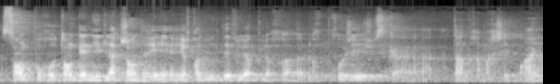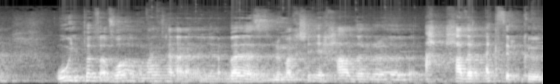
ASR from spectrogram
sans pour autant gagner de l'argent derrière. Ils développent leur, euh, leur projet jusqu'à atteindre un marché moyen où ils peuvent avoir la base le marché euh, que mhm.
